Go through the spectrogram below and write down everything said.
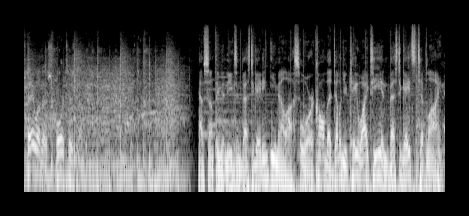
Stay with us. Sports is next. Have something that needs investigating? Email us or call the WKYT Investigates tip line.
